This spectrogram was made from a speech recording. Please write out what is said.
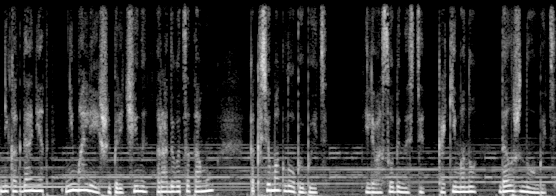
Никогда нет ни малейшей причины радоваться тому, как все могло бы быть, или в особенности, каким оно должно быть.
